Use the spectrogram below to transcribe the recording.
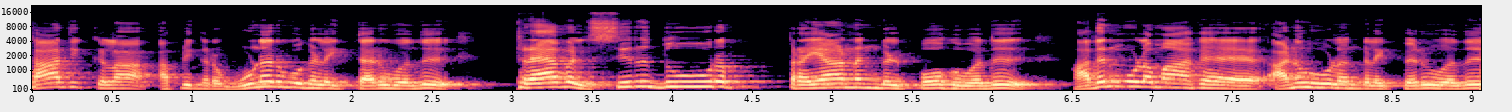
சாதிக்கலாம் அப்படிங்கிற உணர்வுகளை தருவது டிராவல் சிறு தூர பிரயாணங்கள் போகுவது அதன் மூலமாக அனுகூலங்களை பெறுவது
